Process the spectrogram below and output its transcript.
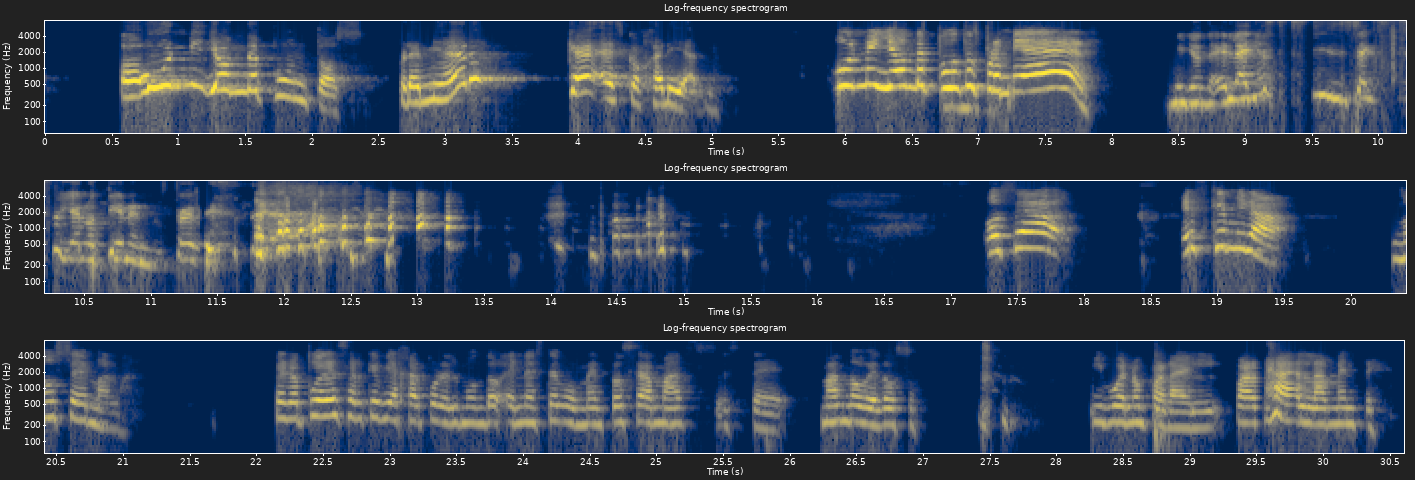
o un millón de puntos Premier, ¿qué escogerían? Un millón de puntos Premier. Millón- El año sin sexo ya lo tienen ustedes. O sea, es que mira, no sé, mana. Pero puede ser que viajar por el mundo en este momento sea más, este, más novedoso. Y bueno para el, para la mente.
